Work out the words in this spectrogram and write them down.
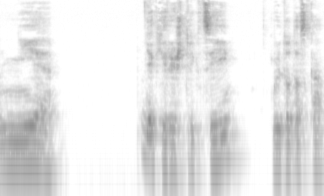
nie nejakých reštrikcií, bude to otázka,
